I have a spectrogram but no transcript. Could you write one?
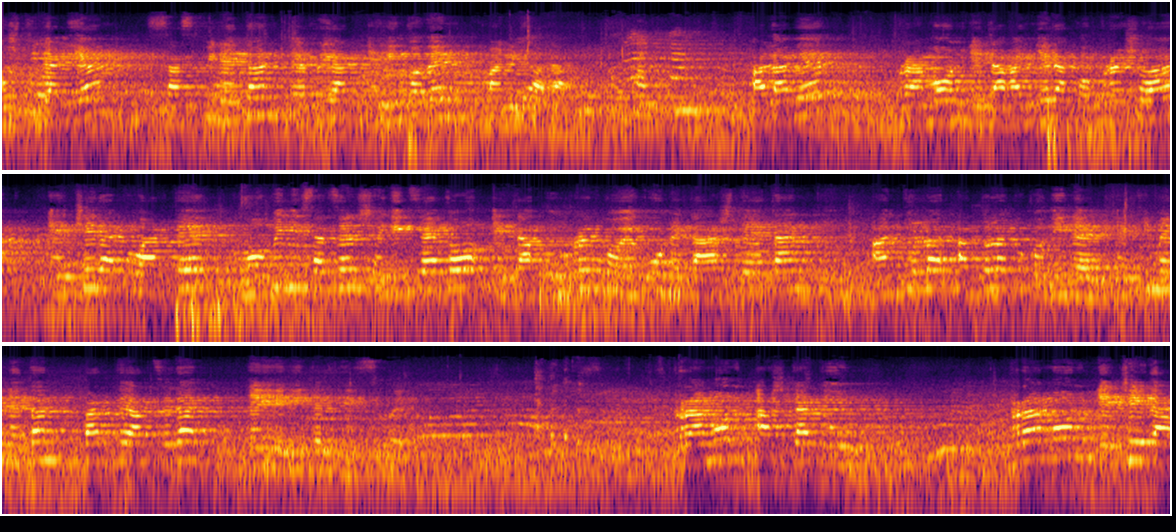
Ostirarian, zazpiretan herriak egingo den manifada. Alaber, Ramon eta gainerako presoak etxeratu arte mobilizatzen segitzeko eta urrengo egun eta asteetan antolatuko diren ekimenetan parte hartzerak dei egiten dizue. Ramon askatu, Ramon etxera,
